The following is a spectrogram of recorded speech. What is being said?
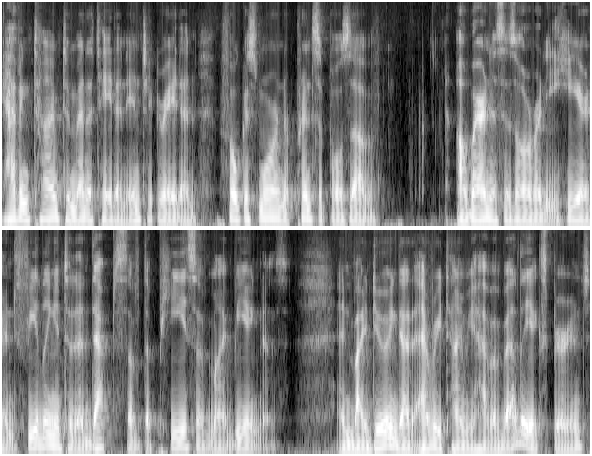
having time to meditate and integrate and focus more on the principles of awareness is already here and feeling into the depths of the peace of my beingness. And by doing that every time you have a valley experience,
